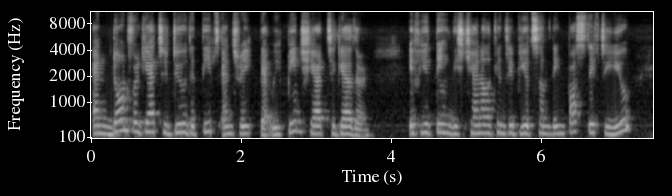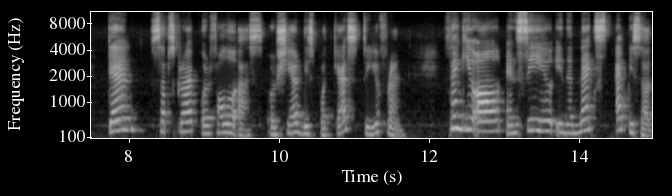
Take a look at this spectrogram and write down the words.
And don't forget to do the tips and tricks that we've been shared together. If you think this channel contributes something positive to you, then subscribe or follow us or share this podcast to your friend. Thank you all and see you in the next episode.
